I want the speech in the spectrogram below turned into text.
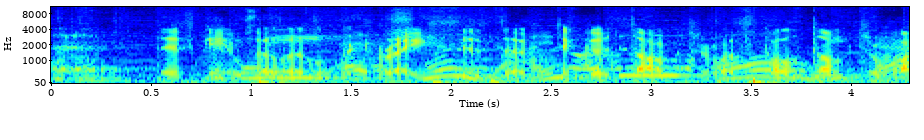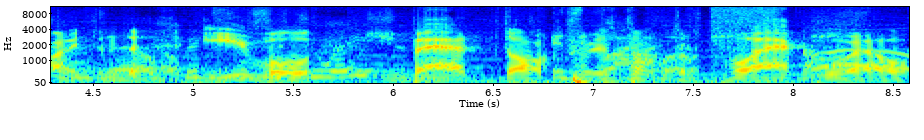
This game's a little bit racist. Uh, the, the good doctor was called Dr. White, and the evil, bad doctor is Dr. Blackwell.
